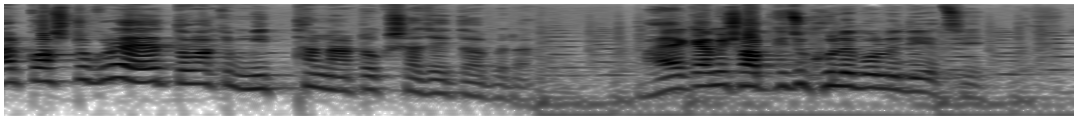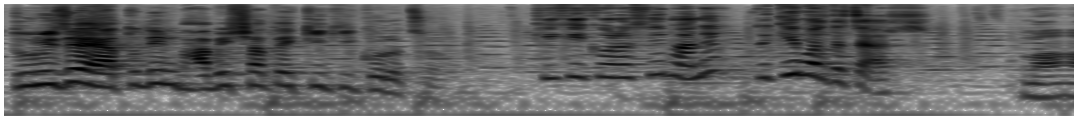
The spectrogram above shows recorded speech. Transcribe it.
আর কষ্ট করে তোমাকে মিথ্যা নাটক সাজাইতে হবে না। ভাইয়াকে আমি সব কিছু খুলে বলে দিয়েছি। তুমি যে এতদিন ভাবির সাথে কি কি করেছ? কি কি করেছি মানে? তুই কি বলতে চাস? মা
